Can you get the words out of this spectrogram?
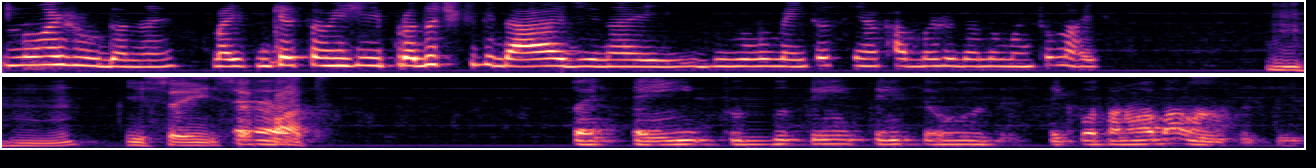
não ajuda, né? Mas em questões de produtividade, né, e desenvolvimento, assim, acaba ajudando muito mais. Uhum. Isso aí, isso é, É. fato. Tem, tem- tudo tem, tem seu. Você tem que botar numa balança, assim.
